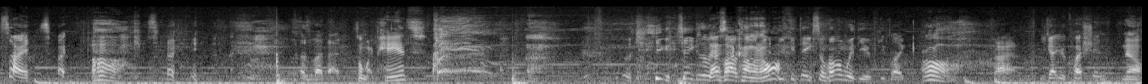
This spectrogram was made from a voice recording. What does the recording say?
Sorry, sorry, oh, sorry. That was my bad. it's on my pants. you can take some. That's not coming off. You can take some home with you if you'd like. Oh, All right. You got your question? no.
